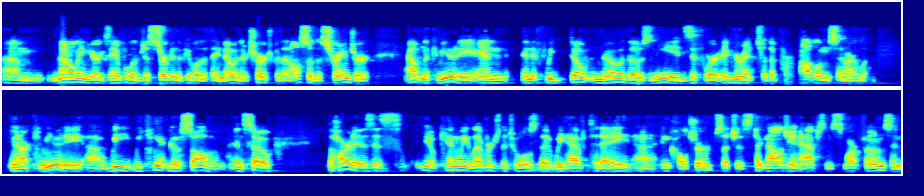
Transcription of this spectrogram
um, not only in your example of just serving the people that they know in their church, but then also the stranger out in the community. And and if we don't know those needs, if we're ignorant to the problems in our in our community, uh, we we can't go solve them. And so the heart is is you know can we leverage the tools that we have today uh, in culture, such as technology and apps and smartphones and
